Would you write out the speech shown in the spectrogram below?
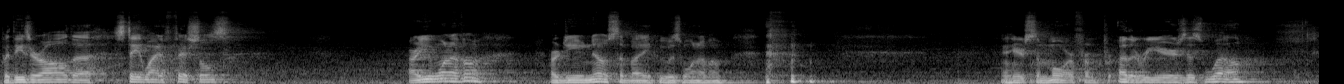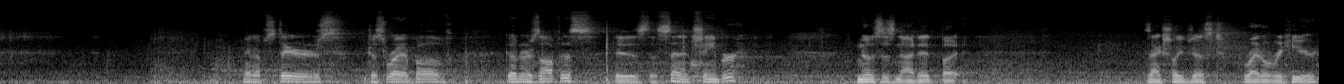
But these are all the statewide officials. Are you one of them? Or do you know somebody who was one of them? and here's some more from other years as well. And upstairs, just right above governor's office, is the Senate chamber. No, this is not it, but it's actually just right over here.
